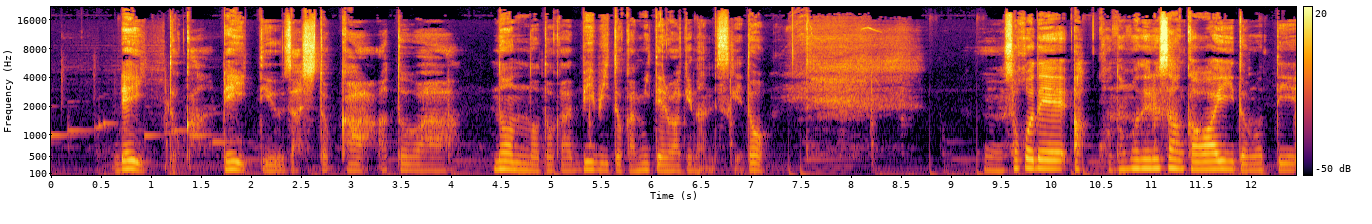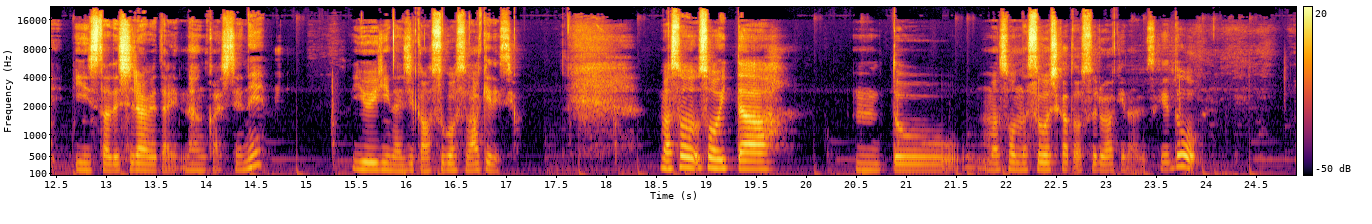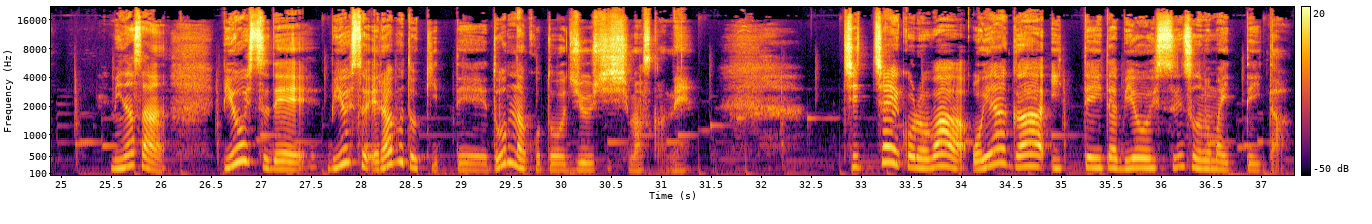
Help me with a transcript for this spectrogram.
レイとか、レイっていう雑誌とか、あとは、ノンノとかビビとか見てるわけなんですけど、うん、そこで、あ、このモデルさん可愛いと思ってインスタで調べたりなんかしてね、有意義な時間を過ごすわけですよ。まあ、そう、そういった、うんと、まあ、そんな過ごし方をするわけなんですけど、皆さん、美容室で、美容室を選ぶときってどんなことを重視しますかね？ちっちゃい頃は親が行っていた美容室にそのまま行っていた。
